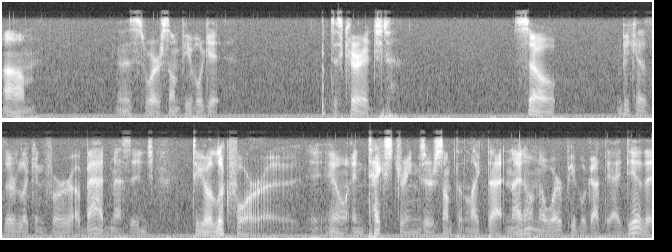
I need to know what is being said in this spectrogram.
Um, this is where some people get discouraged. So, because they're looking for a bad message to go look for, uh, you know, in text strings or something like that. And I don't know where people got the idea that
